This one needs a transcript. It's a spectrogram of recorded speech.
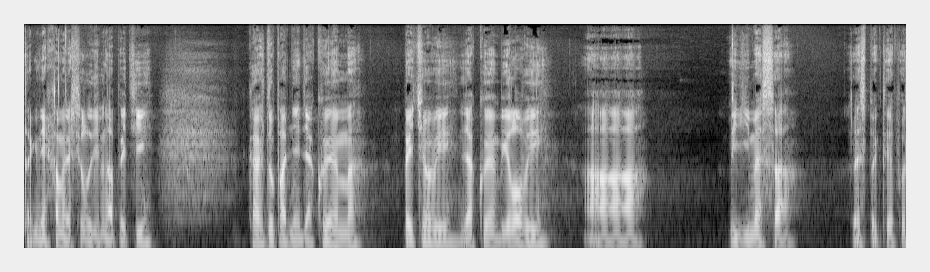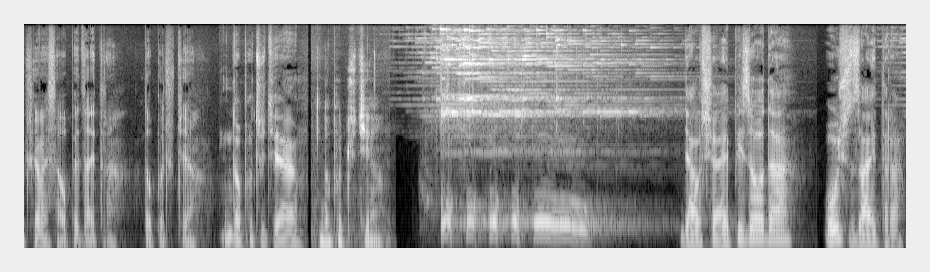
Tak necháme ešte ľudí v napätí. Každopádne ďakujem Peťovi, ďakujem Vilovi a vidíme sa, respektíve počujeme sa opäť zajtra. Do počutia. Do počutia. Do počutia. Ďalšia epizóda už zajtra.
